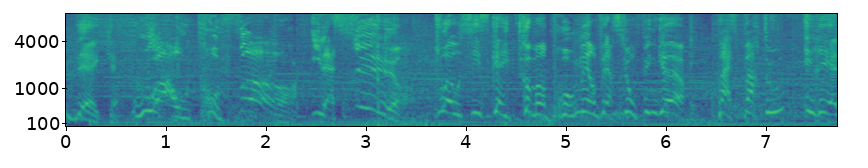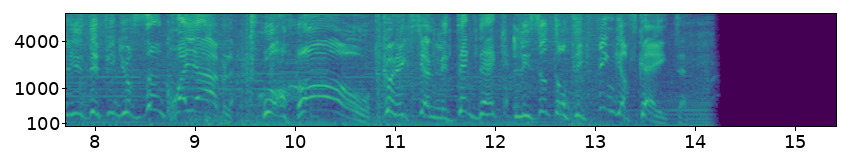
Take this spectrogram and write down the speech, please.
Tech Deck. Waouh, trop fort Il assure Toi aussi skate comme un pro, mais en version finger. Passe partout et réalise des figures incroyables. Wow Collectionne les Tech Deck, les authentiques finger skate.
